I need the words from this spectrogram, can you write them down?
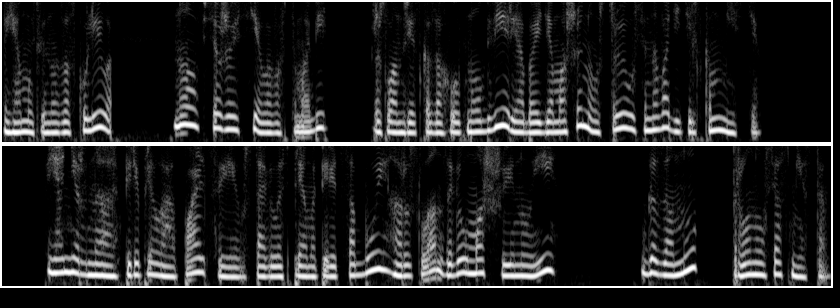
Я мысленно заскулила, но все же села в автомобиль. Руслан резко захлопнул дверь и, обойдя машину, устроился на водительском месте. Я нервно переплела пальцы и уставилась прямо перед собой, а Руслан завел машину и, газанув, тронулся с места.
